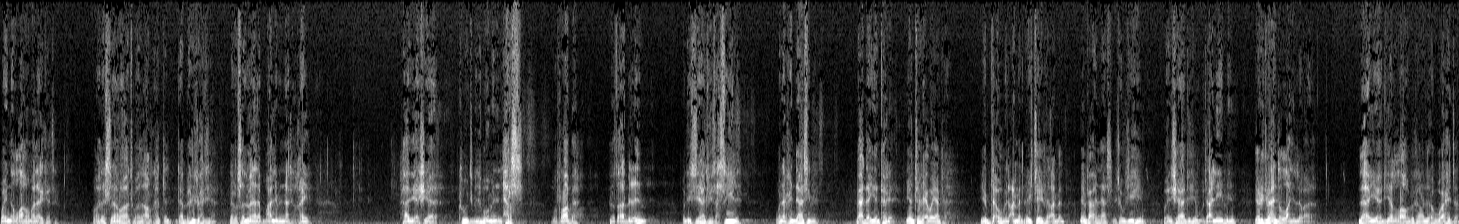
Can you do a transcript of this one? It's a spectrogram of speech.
وإن الله وملائكته وأهل السماوات وأهل الأرض حتى دابة في جحرها يصلون على معلم الناس الخير. هذه أشياء توجب للمؤمن الحرص والرغبة في طلب العلم والإجتهاد في تحصيله ونفع الناس به. بعد أن ينتفع. ينتفع وينفع. يبدأه بالعمل ويجتهد في العمل. ينفع الناس بتوجيههم وإرشادهم وتعليمهم. يريد ما عند الله جل وعلا. لا أن يهدي الله بك رجلا واحدا.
